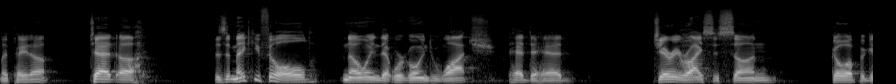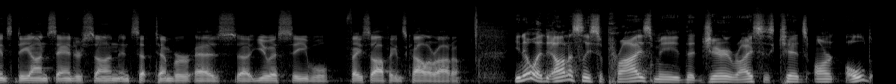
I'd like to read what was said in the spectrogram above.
They paid up. Chad, uh, does it make you feel old knowing that we're going to watch head to head Jerry Rice's son go up against Deion Sanders' son in September as uh, USC will face off against Colorado? You know, it honestly surprised me that Jerry Rice's kids aren't older.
